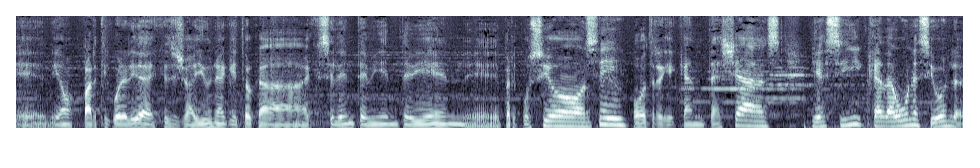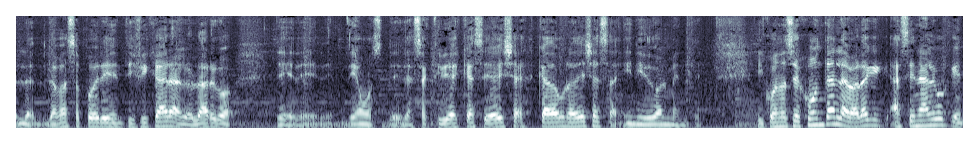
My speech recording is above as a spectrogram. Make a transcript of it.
eh, digamos, particularidades, qué sé yo, hay una que toca excelentemente bien eh, percusión, Sí. otra que canta jazz, y así cada una, si vos la, la- la vas a poder identificar a lo largo de, de- de, digamos, de las actividades que hace ella, cada una de ellas individualmente. Y cuando se juntan, la verdad que hacen algo que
